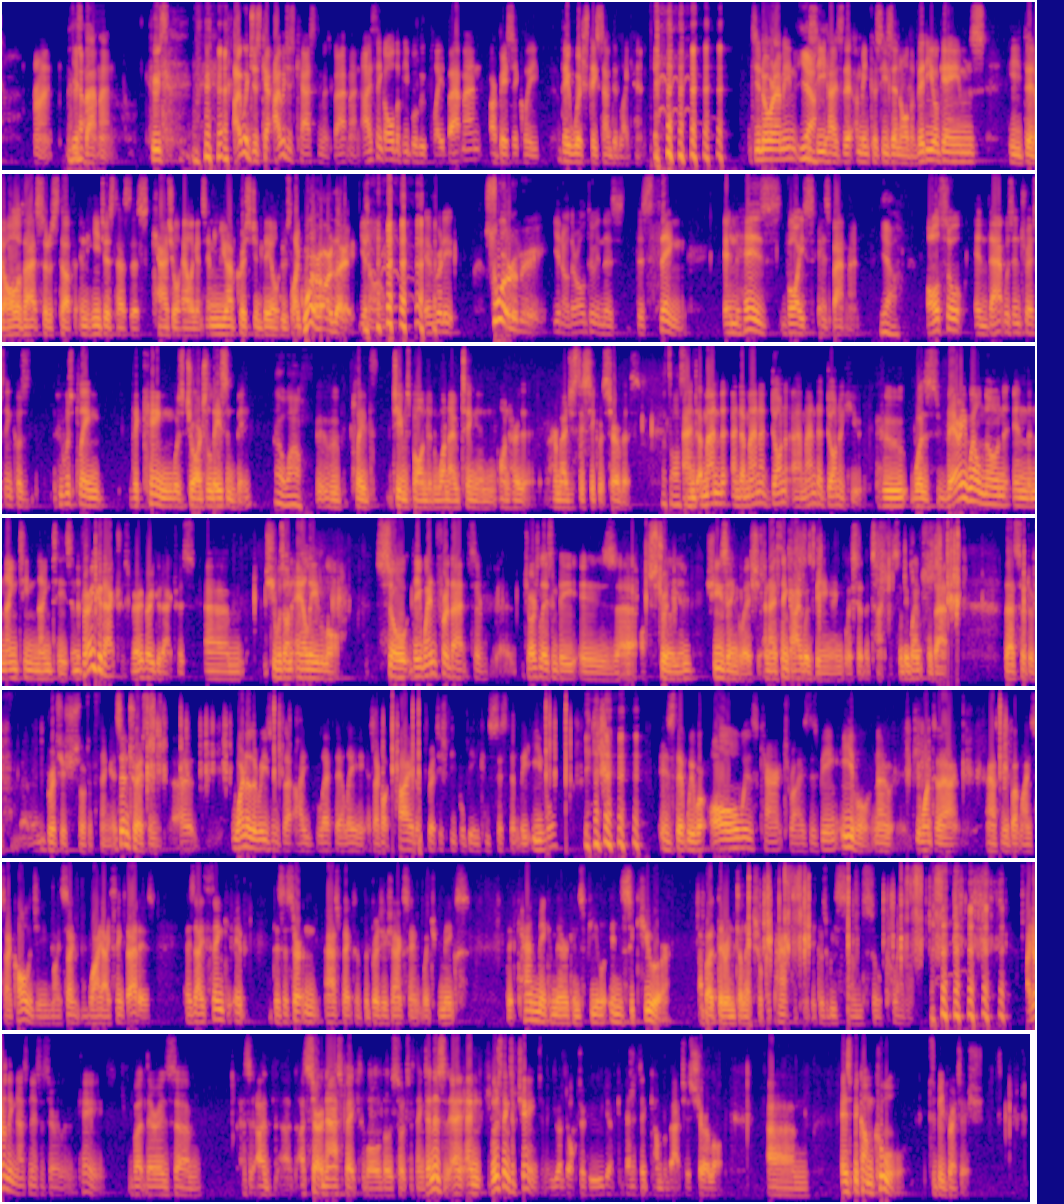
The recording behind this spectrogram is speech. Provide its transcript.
right? Who's yeah. Batman? Who's I would just ca- I would just cast him as Batman. I think all the people who played Batman are basically they wish they sounded like him. Do you know what I mean? Yeah. He has the. I mean, because he's in all the video games. He did all of that sort of stuff, and he just has this casual elegance. I mean, you have Christian Bale, who's like, "Where are they?" You know, everybody, swear to me. You know, they're all doing this this thing, and his voice is Batman. Yeah. Also, and that was interesting because who was playing the King was George Lazenby. Oh wow! Who played James Bond in one outing in on her Her Majesty's Secret Service. That's awesome. And Amanda and Amanda Don Amanda Donohoe, who was very well known in the 1990s and a very good actress, very very good actress. Um, she was on LA Law. So they went for that. Sort of, uh, George Lazenby is uh, Australian. She's English, and I think I was being English at the time. So they went for that that sort of uh, British sort of thing. It's interesting. Uh, one of the reasons that I left LA is I got tired of British people being consistently evil. is that we were always characterized as being evil. Now, if you want to ask me about my psychology, my why I think that is, is I think it there's a certain aspect of the British accent which makes that can make Americans feel insecure about their intellectual capacity because we sound so clever. I don't think that's necessarily the case, but there is um, a, a, certain aspect of all those sorts of things, and, this, and, and, those things have changed. I mean, you have Doctor Who, you have Benedict Cumberbatch as Sherlock. Um, it's become cool to be British.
